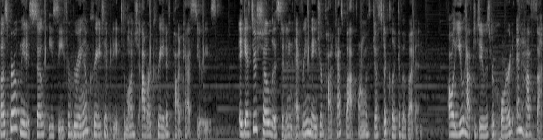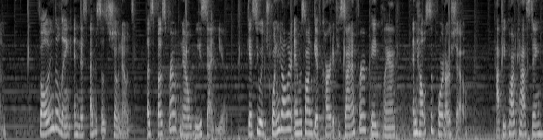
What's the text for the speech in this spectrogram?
Buzzsprout made it so easy for Brewing Up Creativity to launch our creative podcast series. It gets your show listed in every major podcast platform with just a click of a button. All you have to do is record and have fun. Following the link in this episode's show notes lets Buzzsprout know we sent you, gets you a $20 Amazon gift card if you sign up for a paid plan, and helps support our show. Happy podcasting.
